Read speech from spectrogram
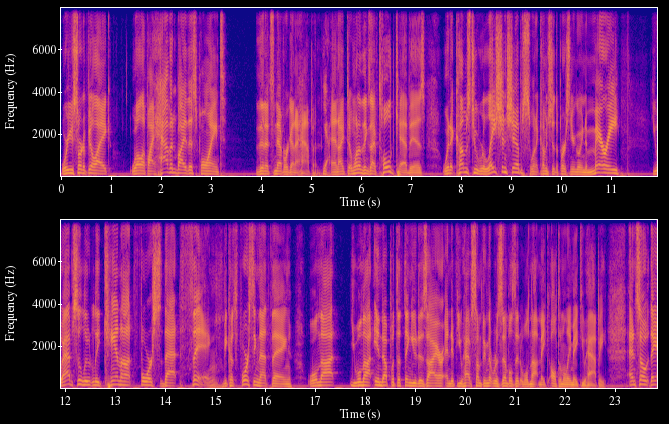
where you sort of feel like, well, if I haven't by this point, then it's never going to happen. Yeah. And I, one of the things I've told Kev is when it comes to relationships, when it comes to the person you're going to marry, you absolutely cannot force that thing because forcing that thing will not you will not end up with the thing you desire and if you have something that resembles it it will not make ultimately make you happy and so they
